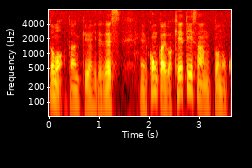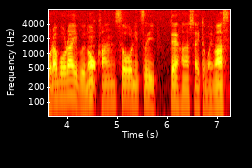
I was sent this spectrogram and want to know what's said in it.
どうも探求やひでです、えー、今回は KT さんとのコラボライブの感想について話したいと思います、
